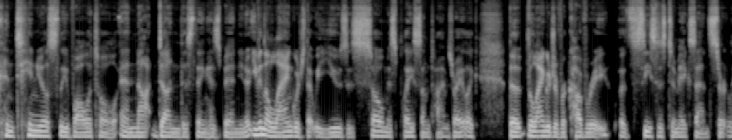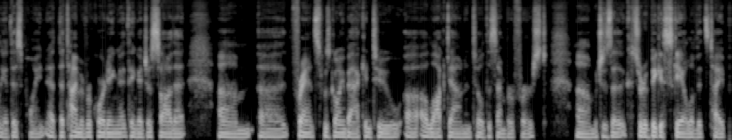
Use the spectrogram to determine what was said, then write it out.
continuously volatile and not done this thing has been you know even the language that we use is so misplaced sometimes right? Like the the language of recovery uh, ceases to make sense certainly at this point. At the time of recording i think i just saw that um, uh, france was going back into a lockdown until december 1st um, which is a sort of biggest scale of its type.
